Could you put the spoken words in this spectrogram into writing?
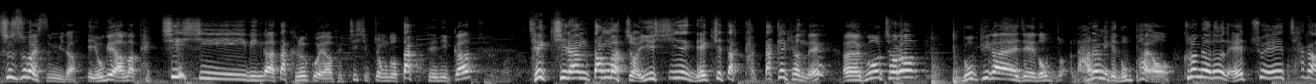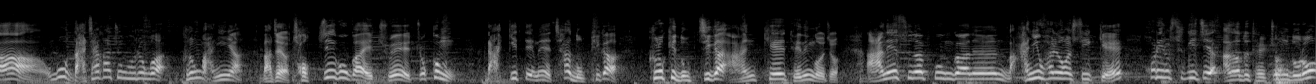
쓸 수가 있습니다. 이게 아마 170인가 딱 그럴 거예요. 170 정도 딱 되니까 제 키랑 딱 맞죠. 이 씨, 내키 딱, 딱, 딱 긁혔네. 에, 그것처럼 높이가 이제 높, 나름 이게 높아요. 그러면은 애초에 차가 뭐 낮아가지고 그런 거, 그런 거 아니냐. 맞아요. 적재고가 애초에 조금 낮기 때문에 차 높이가 그렇게 높지가 않게 되는 거죠. 안에 수납 공간은 많이 활용할 수 있게 허리를 숙이지 않아도 될 정도로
